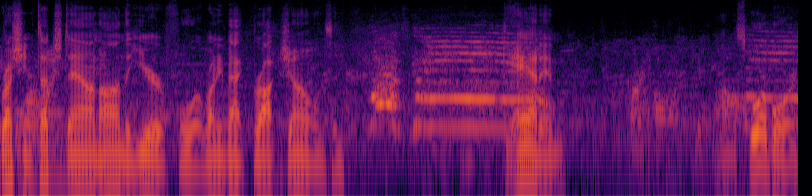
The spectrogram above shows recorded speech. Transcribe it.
rushing touchdown on the year for running back Brock Jones. And Gannon on the scoreboard.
